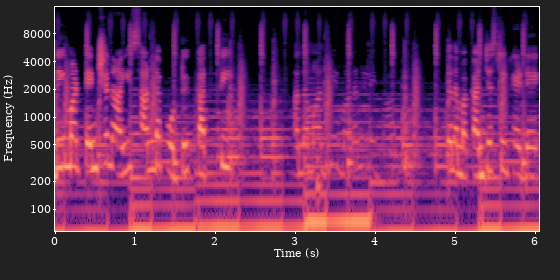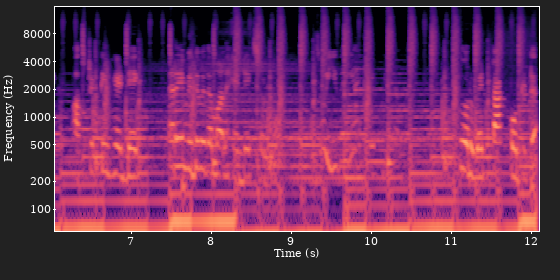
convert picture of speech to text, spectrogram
அதிகமா டென்ஷன் ஆகி சண்டை போட்டு கத்தி அந்த மாதிரி மனநிலை நம்ம கன்ஜஸ்டிவ் ஹெட்ஏக் அப்ஸ்ட்ரக்டிவ் ஹெட்ஏக் நிறைய விதவிதமான ஹெட்ஏக் சொல்லுவோம். ஸோ இதையே ஒரு வெட் பேக் போட்டுட்டு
